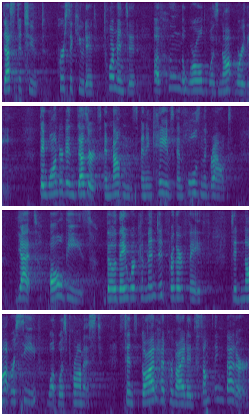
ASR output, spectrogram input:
destitute, persecuted, tormented, of whom the world was not worthy. They wandered in deserts and mountains and in caves and holes in the ground. Yet all these, though they were commended for their faith, did not receive what was promised, since God had provided something better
